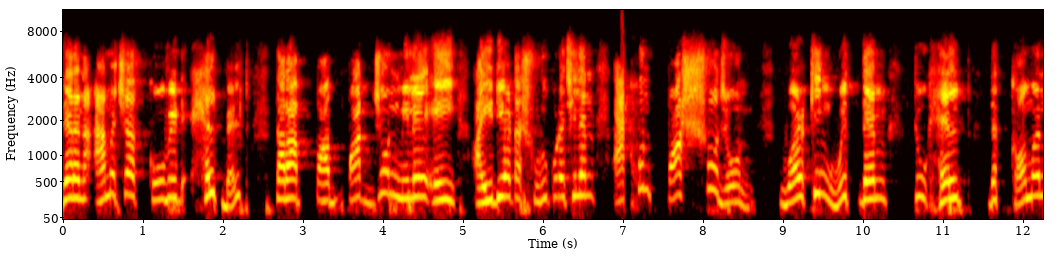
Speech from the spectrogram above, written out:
they are amateur Covid help belt তারা পাঁচজন মিলে এই আইডিয়াটা শুরু করেছিলেন। এখন পাঁচশো জন working with them to help the common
